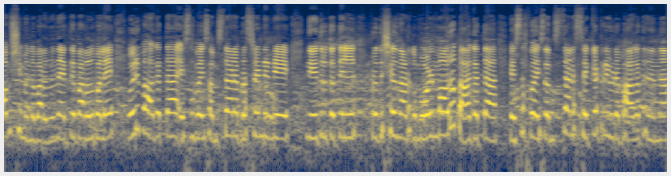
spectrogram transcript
ആവശ്യം എന്ന് പറയുന്നത്. നേരത്തെ പറഞ്ഞതുപോലെ ഒരു ഭാഗത്ത് എസ് എഫ് ഐ സംസ്ഥാന പ്രസിഡന്റിന്റെ നേതൃത്വത്തിൽ പ്രതിഷേധം നടക്കുമ്പോൾ മറുഭാഗത്ത് എസ് എഫ് ഐ സംസ്ഥാന സെക്രട്ടറിയുടെ ഭാഗത്ത് നിന്ന്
